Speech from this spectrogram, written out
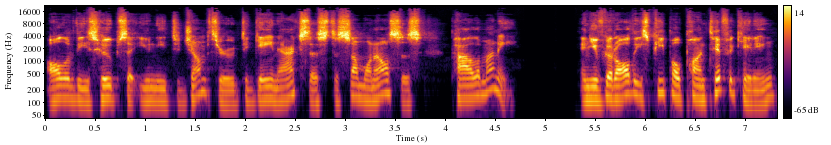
all of these hoops that you need to jump through to gain access to someone else's pile of money. And you've got all these people pontificating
